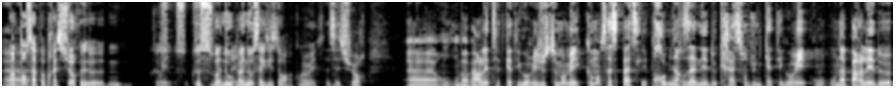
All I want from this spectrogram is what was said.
Euh... Maintenant, c'est à peu près sûr que que, oui. ce, que ce soit nous ça ou pas nous, ça existera. Quoi. Oui, oui ça c'est sûr. Euh, on, on, va parler de cette catégorie justement, mais comment ça se passe les premières années de création d'une catégorie? On, on, a parlé de,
